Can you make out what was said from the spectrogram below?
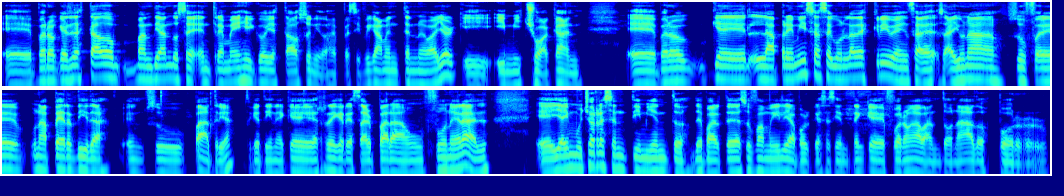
eh, pero que él ha estado bandeándose entre México y Estados Unidos, específicamente en Nueva York y, Michoacán. Eh, pero que la premisa, según la describen, hay una, sufre una pérdida en su patria, que tiene que regresar para un funeral, eh, y hay mucho resentimiento de parte de su familia porque se sienten que fueron abandonados por,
